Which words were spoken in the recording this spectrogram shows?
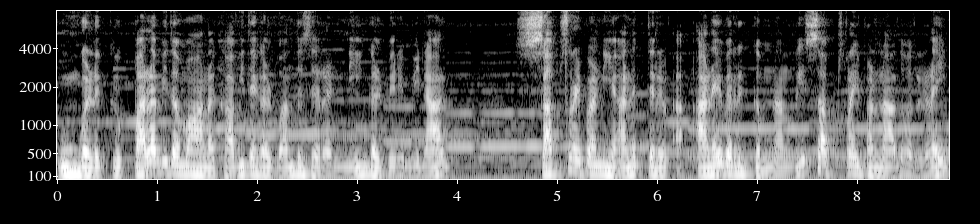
உங்களுக்கு பலவிதமான கவிதைகள் வந்து சேர நீங்கள் விரும்பினால் சப்ஸ்கிரைப் பண்ணி அனைத்து அனைவருக்கும் நன்றி. சப்ஸ்கிரைப் பண்ணாதவர்களை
